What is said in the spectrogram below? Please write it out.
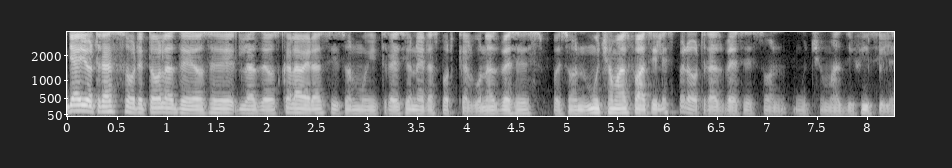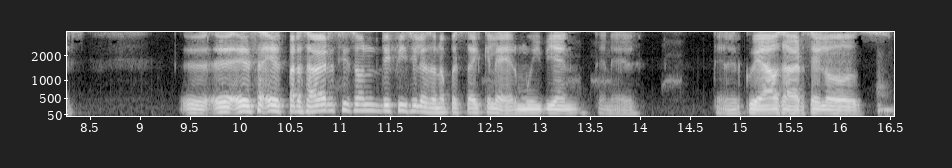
y hay otras, sobre todo las de dos, las de dos calaveras, sí son muy traicioneras porque algunas veces pues son mucho más fáciles, pero otras veces son mucho más difíciles. Eh, es, es, para saber si son difíciles o no, pues hay que leer muy bien, tener tener cuidado, saberse los,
